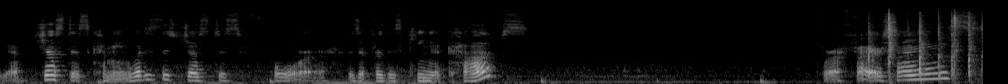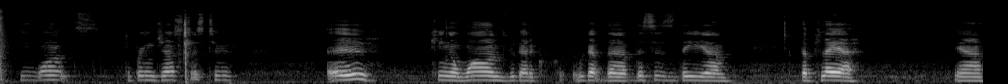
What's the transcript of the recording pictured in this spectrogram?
We have Justice coming. What is this Justice for? Is it for this King of Cups? For our fire signs. He wants to bring justice to... Oh, King of Wands. We got a, we got the, this is the, uh, the player. Yeah.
